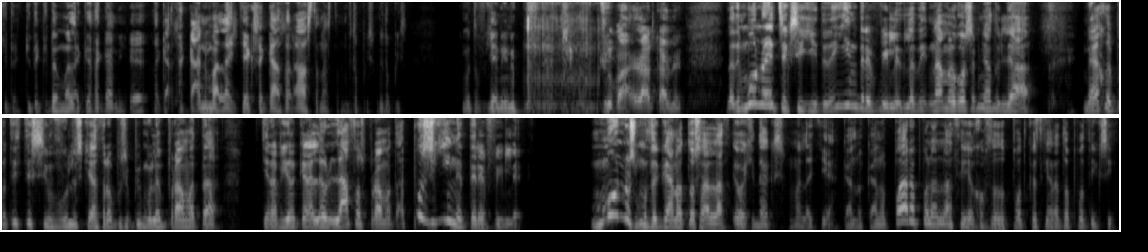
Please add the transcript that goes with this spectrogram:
κοίτα, κοίτα, κοίτα, μαλακέ θα κάνει. θα, θα κάνει μαλακέ ξεκάθαρα. Άστα, άστα, μην το πεις, μην το πεις. Και με το βγαίνει είναι. Τι μαλάκα Δηλαδή, μόνο έτσι εξηγείται. Δεν γίνεται, ρε φίλε. Δηλαδή, να είμαι εγώ σε μια δουλειά, να έχω υποτίθεται συμβούλους και ανθρώπους που μου λένε πράγματα και να βγαίνω και να λέω λάθος πράγματα. Πώς γίνεται, ρε φίλε; Μόνος μου δεν κάνω τόσα λάθη. Όχι, εντάξει, μαλακία. Κάνω, κάνω πάρα πολλά λάθη. Έχω αυτό το podcast για να το αποδείξει.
